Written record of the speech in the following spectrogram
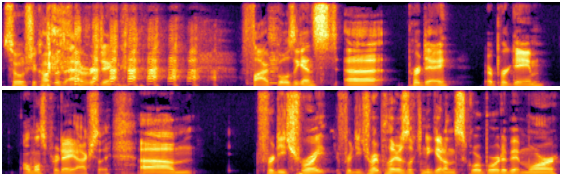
So Chicago's averaging five goals against uh, per day or per game, almost per day actually. Um, for Detroit, for Detroit players looking to get on the scoreboard a bit more,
